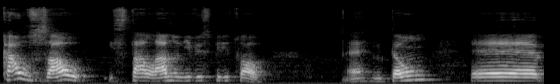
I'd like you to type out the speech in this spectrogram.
causal está lá no nível espiritual. Né? Então, é,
